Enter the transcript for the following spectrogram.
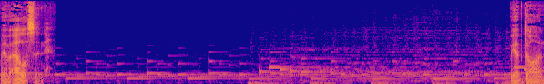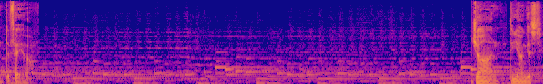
We have Allison. We have Dawn DeFeo. John, the youngest.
